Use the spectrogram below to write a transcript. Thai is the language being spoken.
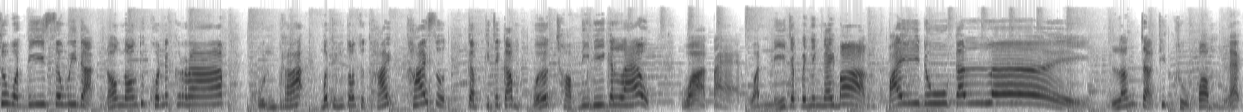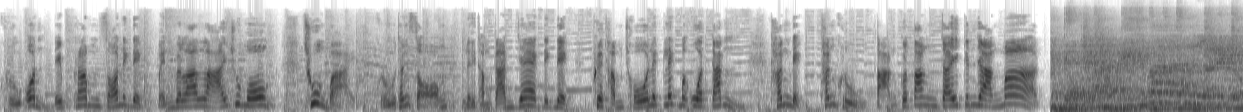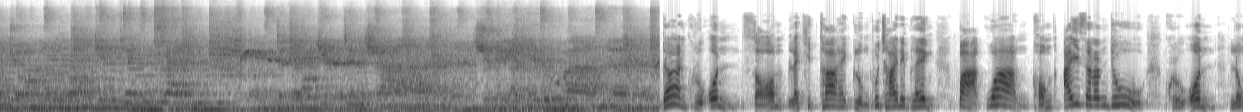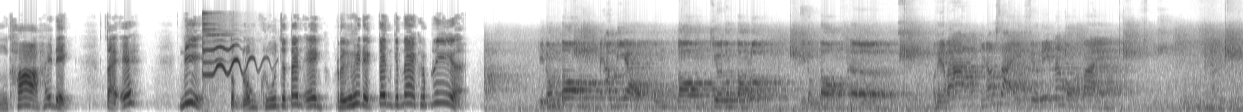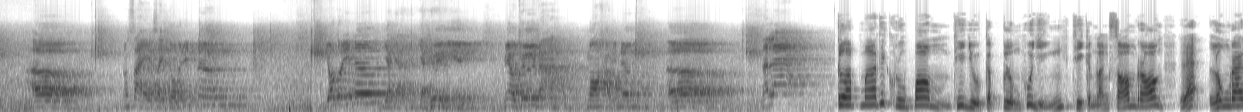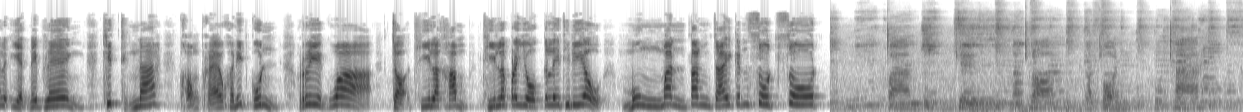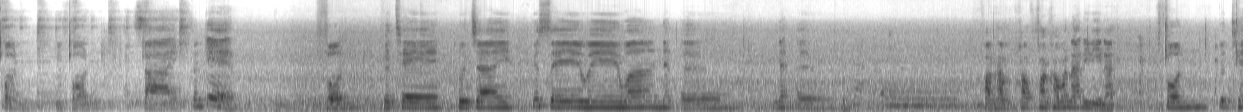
สวัสดีสวีดัตน้องๆทุกคนนะครับ ขุนพระมาถึงตอนสุดท้ายท้ายสุดกับกิจกรรมเวิร์กช็อปดีๆกันแล้ว ว่าแต่วันนี้จะเป็นยังไงบ้าง ไปดูกันเลย หลังจากที่ครูป้อมและครูอ้นได้พร่ำสอนเด็กๆ เป็นเวลาหลายชั่วโมง ช่วงบ่าย ครูทั้งสองเลยทำการแยกเด็กๆ เพื่อทำโชว์เล็กๆ มาอวดกัน ทั้งเด็กทั้งครูต่างก็ตั้งใจกันอย่างมาก ด้านครูอ้น ซ้อมและคิดท่าให้กลุ่มผู้ชายในเพลง ปากว่างของไอซ์สรันยู ครูอ้นลงท่าให้เด็ก แต่เอ๊ะ นี่ตกลงครูจะเต้นเอง หรือให้เด็กเต้นกันแน่ครับเนี่ยตีตรงๆไม่เอาเบี้ยวตรงๆคิวตรงๆลูกตีตรงๆเออโอเคป่ะนี่ต้องใส่ฟิลลิ่งหน้าอกเข้าไปเออต้องใส่ใส่ตัวไปนิดนึงยกตัวนิดนึงอย่าอย่าอย่าทื่ออย่างนี้ ไม่เอาทื่อนะ งอเข่านิดนึง เออ นั่นแหละ กลับมาที่ครูป้อมที่อยู่กับกลุ่มผู้หญิงที่กำลังซ้อมร้อง และลงรายละเอียดในเพลง คิดถึงนะ ของแพรวคณิตกุล เรียกว่า เจาะทีละคำทีละประโยคกันเลยทีเดียว มุ่งมั่นตั้งใจกันสุดๆความคิดถึงมาพร้อมกับฝนหาฝนมีฝนสายสังเกตฝน ก็เทหัวใจก็เซเววานะเออนะเออฟังคำฟังฟังคำว่านะดีๆนะฝนก็เท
